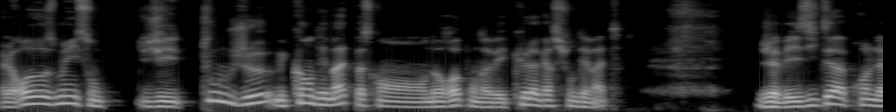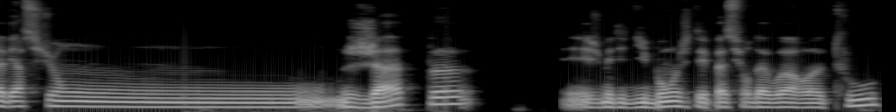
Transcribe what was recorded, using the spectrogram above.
Alors heureusement, ils sont j'ai tout le jeu, mais qu'en démat, parce qu'en Europe, on avait que la version démat. J'avais hésité à prendre la version Jap, et je m'étais dit, bon, j'étais pas sûr d'avoir euh, tout.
